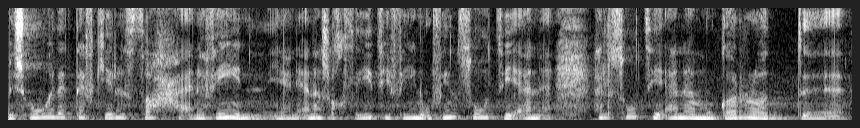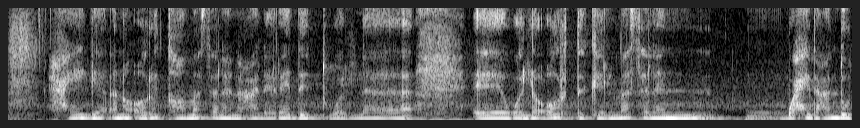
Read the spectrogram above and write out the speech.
مش هو ده التفكير الصح أنا فين؟ يعني أنا شخصيتي فين؟ وفين صوتي أنا؟ هل صوتي أنا مجرد حاجة أنا قريتها مثلا على ريدت ولا آه، ولا ارتكل مثلا واحد عنده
